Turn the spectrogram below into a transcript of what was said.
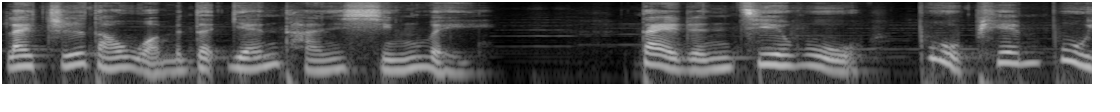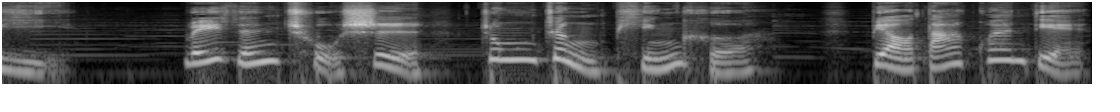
来指导我们的言谈行为，待人接物不偏不倚，为人处事中正平和，表达观点、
